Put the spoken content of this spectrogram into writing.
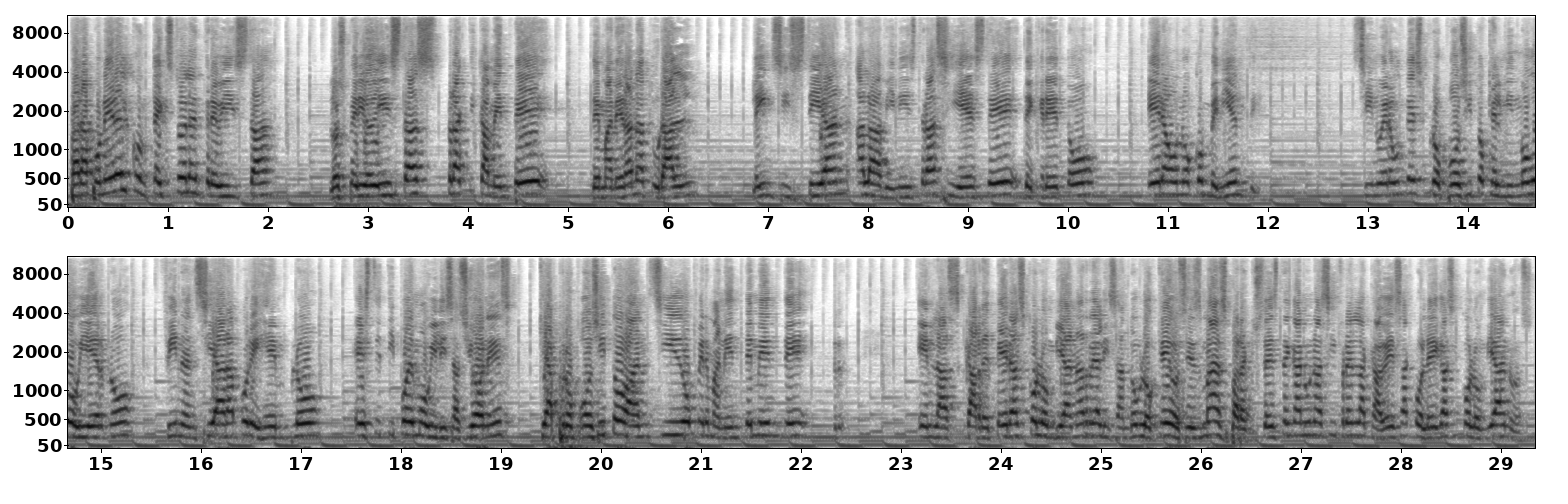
Para poner el contexto de la entrevista, los periodistas prácticamente de manera natural le insistían a la ministra si este decreto era o no conveniente, si no era un despropósito que el mismo gobierno financiara, por ejemplo, este tipo de movilizaciones que a propósito han sido permanentemente en las carreteras colombianas realizando bloqueos. Es más, para que ustedes tengan una cifra en la cabeza, colegas y colombianos,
